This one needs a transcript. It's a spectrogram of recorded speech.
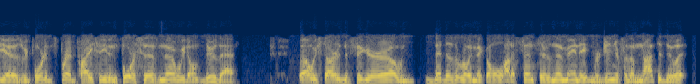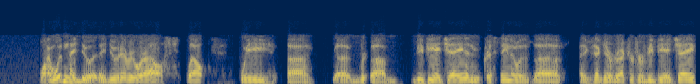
MCOs reported spread pricing, and four says no, we don't do that. Well, we started to figure out that doesn't really make a whole lot of sense. There's no mandate in Virginia for them not to do it. Why wouldn't they do it? They do it everywhere else. Well, we uh, uh, uh, VPHA and Christina was uh, executive director for VPHA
